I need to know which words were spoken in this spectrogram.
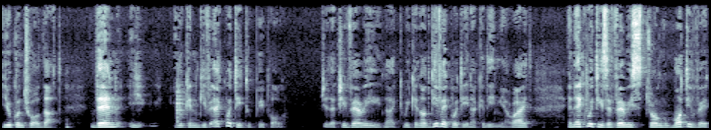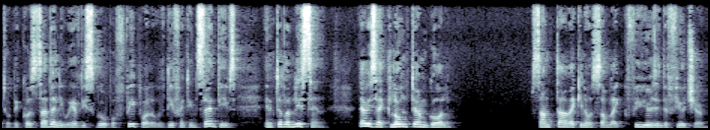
you control that. Then you, you can give equity to people which is actually very like we cannot give equity in academia right? And equity is a very strong motivator because suddenly we have this group of people with different incentives and tell them listen there is like long-term goal sometime like you know some like few years in the future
